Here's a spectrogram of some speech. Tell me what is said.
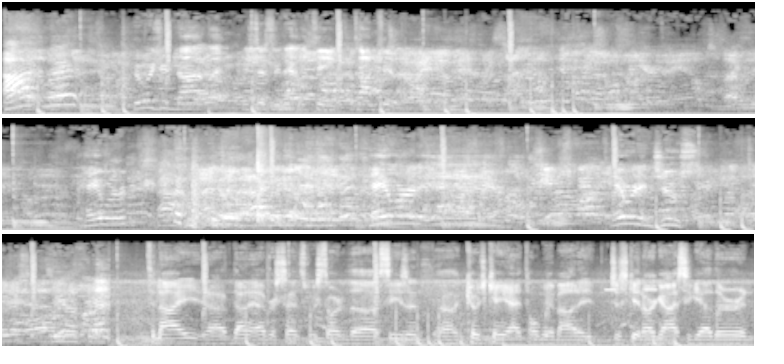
Not let. Who would you not let sister get on the team? Top two. Hayward. Hayward and Hayward and Juice. Tonight, uh, I've done it ever since we started the season. Uh, Coach K had told me about it, just getting our guys together and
